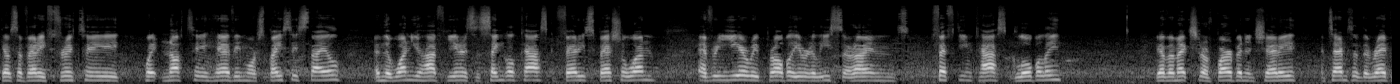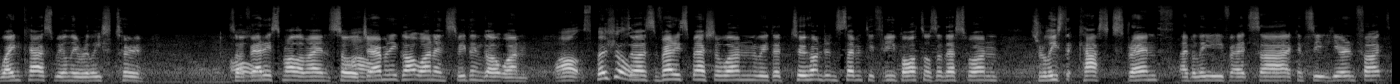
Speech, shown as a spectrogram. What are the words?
Gives a very fruity, quite nutty, heavy, more spicy style. And the one you have here is a single cask, a very special one. Every year we probably release around 15 casks globally. We have a mixture of bourbon and sherry. In terms of the red wine cask, we only release two. So Oh. a very small amount. So Wow. Germany got one and Sweden got one. Wow, special. So it's a very special one. We did 273 bottles of this one. It's released at cask strength, I believe. It's uh, I can see it here. In fact,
